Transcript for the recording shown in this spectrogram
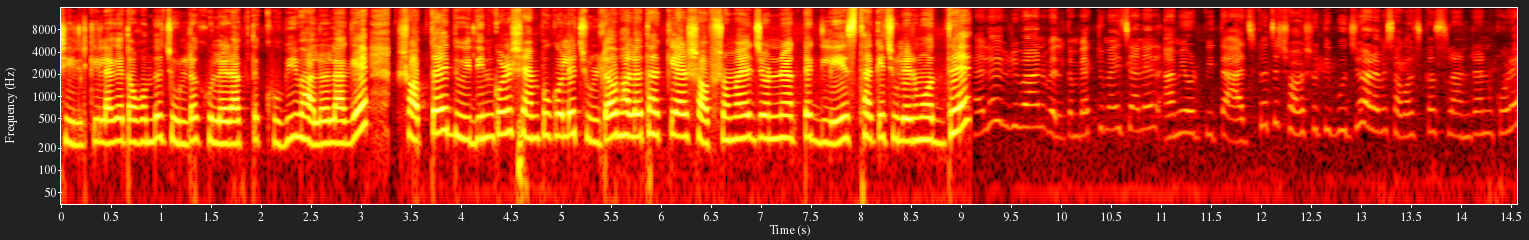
সিল্কি লাগে। তখন তো চুলটা খুলে রাখতে খুবই ভালো লাগে। সপ্তাহে দুই দিন করে শ্যাম্পু করলে চুলটাও ভালো থাকে আর সব সময়ের জন্য একটা গ্লেজ থাকে চুলের মধ্যে। Hello everyone, welcome back to my channel. আমি অর্পিতা। আজকে হচ্ছে সরস্বতী পুজো আর আমি সকাল সকাল স্নান টান করে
